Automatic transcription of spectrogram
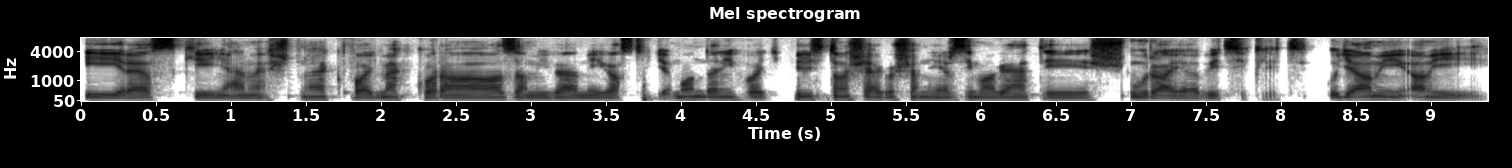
érez kényelmesnek, vagy mekkora az, amivel még azt tudja mondani, hogy biztonságosan érzi magát, és uralja a biciklit. Ugye ami, ami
